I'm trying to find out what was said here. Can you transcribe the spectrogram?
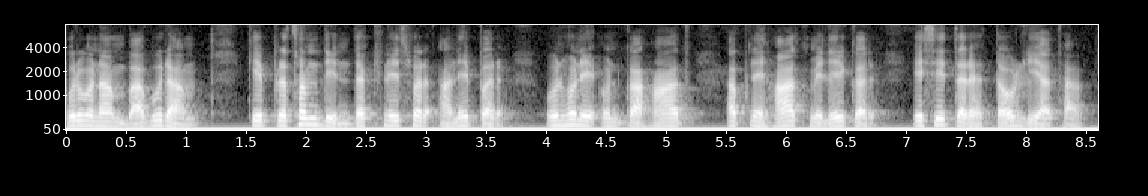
पूर्व नाम बाबूराम के प्रथम दिन दक्षिणेश्वर आने पर उन्होंने उनका हाथ अपने हाथ में लेकर इसी तरह तोड़ लिया था।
